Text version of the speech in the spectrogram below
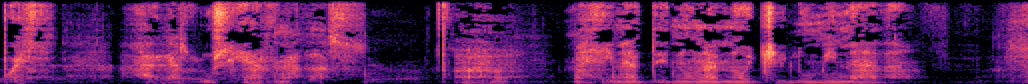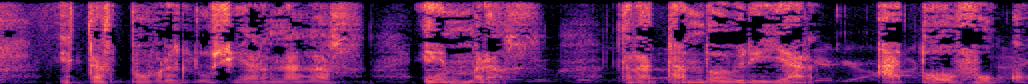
pues, a las luciérnagas. Imagínate en una noche iluminada, estas pobres luciérnagas hembras tratando de brillar a todo foco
